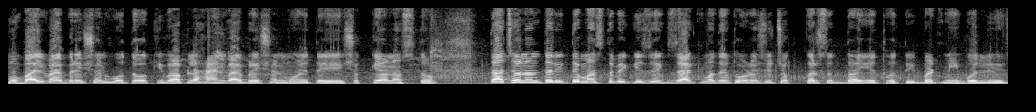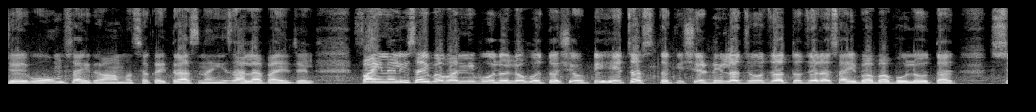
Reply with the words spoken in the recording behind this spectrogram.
मोबाईल व्हायब्रेशन होतं किंवा आपलं हँड व्हायब्रेशनमुळे ते शक्य नसतं. त्याच्यानंतर इथे मस्तपैकी एक्झॅक्टमध्ये थोडेसे चक्करसुद्धा येत होते. बट मी बोलली जय ओम साईराम असा काही त्रास नाही झाला पाहिजे. फायनली साईबाबांनी बोलवलं होतं. शेवटी हेच असतं की शिर्डीला जो जातो ज्याला साईबाबा बोलवतात श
